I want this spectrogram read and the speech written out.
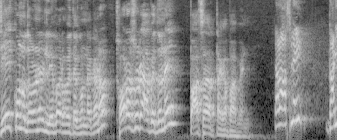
যে কোনো ধরনের লেবার হয়ে থাকুন না কেন, সরাসরি আবেদনে পাঁচ হাজার টাকা পাবেন। তারা আসলেই গাড়ি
